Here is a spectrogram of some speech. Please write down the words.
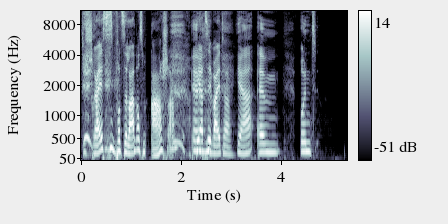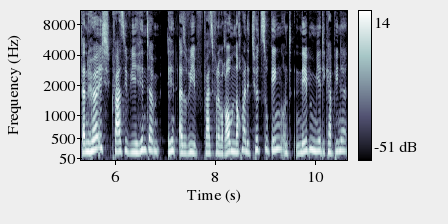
Du schreist das Porzellan aus dem Arsch an? Okay, erzähl weiter. Ja, ähm, und dann höre ich quasi, wie hinter, hin, also wie quasi von dem Raum nochmal die Tür zuging und neben mir die Kabine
